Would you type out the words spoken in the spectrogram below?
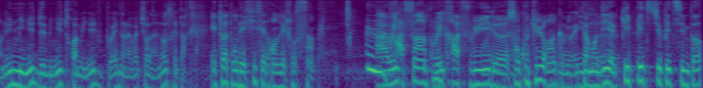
en une minute, deux minutes, trois minutes, vous pouvez être dans la voiture d'un autre et partir. Et toi, ton défi, c'est de rendre les choses simples ultra ah oui. simple, ultra fluide, sans couture. Hein, comme, comme, on dit, euh, keep it stupid simple.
